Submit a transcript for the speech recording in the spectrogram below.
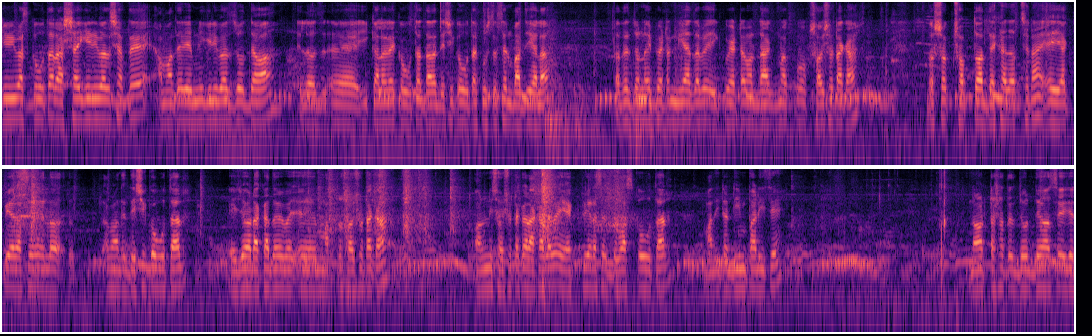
গিরিবাজ কবুতর, রাজশাহী গিরিবাজের সাথে আমাদের এমনি গিরিবাজ জোর দেওয়া। এলো ই কালারের কবুতর, তারা দেশি কবুতর খুঁজতেছেন বাজিয়ালা। তাদের জন্য এই পেয়ারটা নেওয়া যাবে। এই পেয়ারটা আমার দাগ মাত্র ছয়শো টাকা। দর্শক, সব তো আর দেখা যাচ্ছে না। এই এক পেয়ার আছে হলো আমাদের দেশি কবুতর। এই জন্য রাখা যাবে মাত্র ছয়শো টাকা। অনলি ছয়শো টাকা রাখা যাবে। এক পেয়ার আছে দোয়াস কবুতর। মাদিটা ডিম পাড়িছে নটটার সাথে জোর দেওয়া আছে। এই যে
